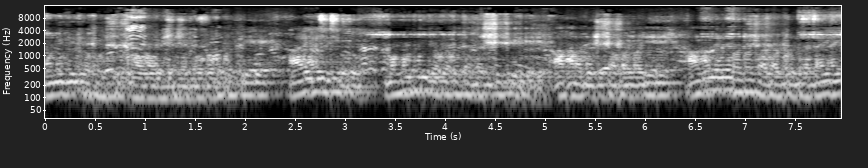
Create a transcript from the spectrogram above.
মনিদিতা বসু ফাউন্ডেশনের পক্ষ থেকে আয়োজিত মহতী রক্তদান শিবিরে আপনাদের আনন্দের স্বাগত জানাই।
